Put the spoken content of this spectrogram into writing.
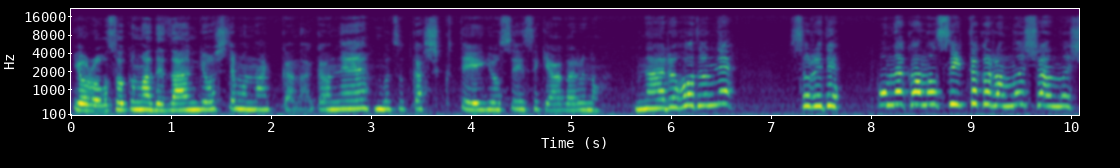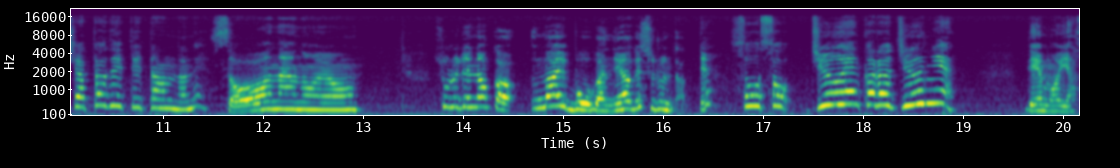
夜遅くまで残業してもなかなかね、難しくて営業成績上がるの。なるほどね。それで、お腹も空いたからむしゃむしゃ食べてたんだね。そうなのよ。それでなんか、うまい棒が値上げするんだって？そうそう。10円から12円。でも安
